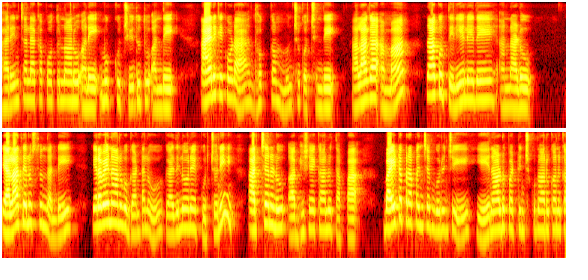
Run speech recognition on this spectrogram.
భరించలేకపోతున్నాను అని ముక్కు చీదుతూ అంది. ఆయనకి కూడా దుఃఖం ముంచుకొచ్చింది. అలాగా అమ్మా నాకు తెలియలేదే అన్నాడు. ఎలా తెలుస్తుందండి? ఇరవై నాలుగు గంటలు గదిలోనే కూర్చొని అర్చనలు అభిషేకాలు తప్ప బయట ప్రపంచం గురించి ఏనాడు పట్టించుకున్నారు కనుక?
